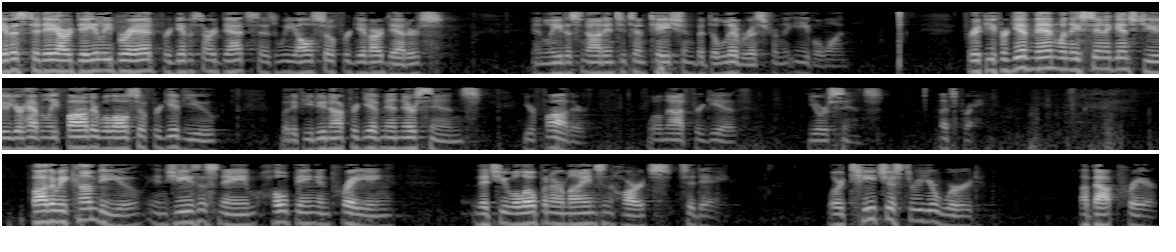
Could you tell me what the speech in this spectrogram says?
Give us today our daily bread. Forgive us our debts as we also forgive our debtors. And lead us not into temptation, but deliver us from the evil one. For if you forgive men when they sin against you, your heavenly Father will also forgive you. But if you do not forgive men their sins, your Father will not forgive your sins. Let's pray. Father, we come to you in Jesus' name, hoping and praying that you will open our minds and hearts today. Lord, teach us through your word about prayer.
